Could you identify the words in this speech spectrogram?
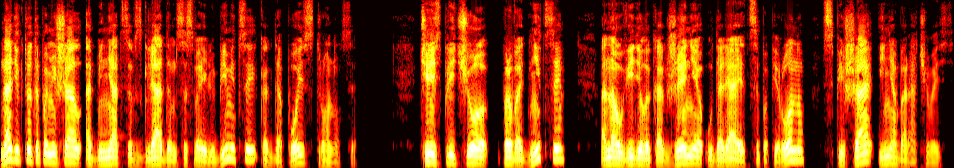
Наде кто-то помешал обменяться взглядом со своей любимицей, когда поезд тронулся. Через плечо проводницы она увидела, как Женя удаляется по перрону, спеша и не оборачиваясь.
